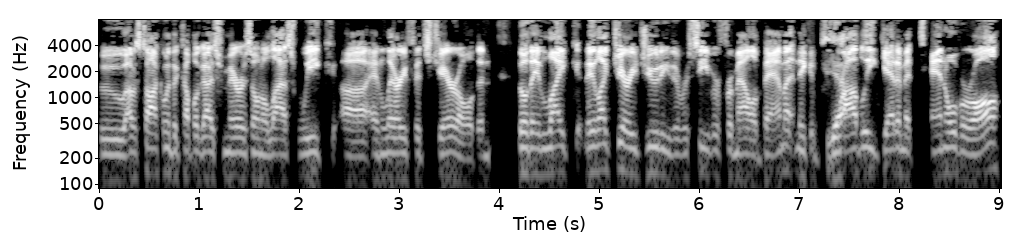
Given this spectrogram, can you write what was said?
who I was talking with a couple guys from Arizona last week, uh, and Larry Fitzgerald. And though they like, they like Jerry Jeudy, the receiver from Alabama, and they could yeah. probably get him at 10 overall.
